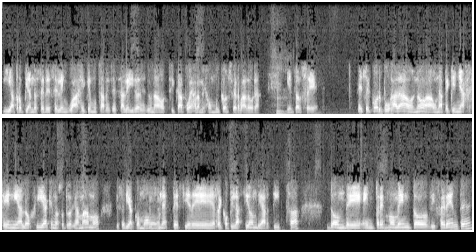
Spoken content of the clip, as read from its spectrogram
y apropiándose de ese lenguaje que muchas veces se ha leído desde una óptica pues a lo mejor muy conservadora. Hmm. Y entonces ese corpus ha dado ¿no? a una pequeña genealogía que nosotros llamamos, que sería como una especie de recopilación de artistas donde en tres momentos diferentes,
